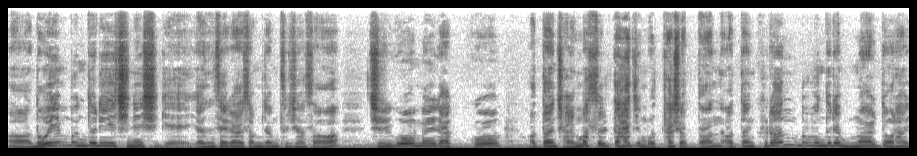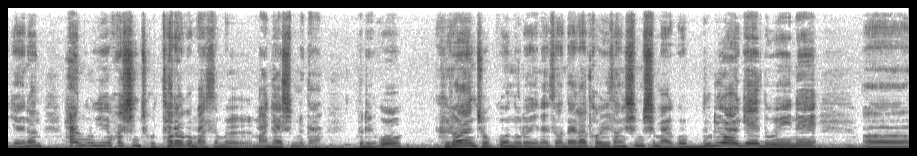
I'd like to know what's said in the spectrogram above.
어, 노인분들이 지내시기에 연세가 점점 드셔서 즐거움을 갖고 어떤 젊었을 때 하지 못하셨던 어떤 그런 부분들의 문화활동을 하기에는 한국이 훨씬 좋다라고 말씀을 많이 하십니다. 그리고 그러한 조건으로 인해서 내가 더 이상 심심하고 무료하게 노인의 어,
